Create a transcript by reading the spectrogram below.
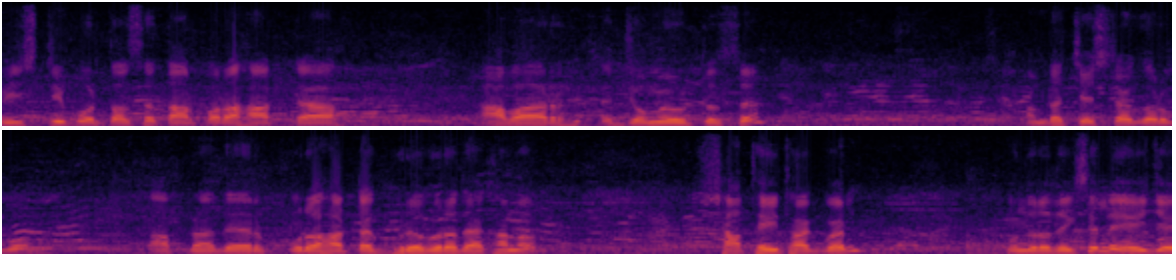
বৃষ্টি পড়তেছে তারপরে হাটটা আবার জমে উঠতেছে। আমরা চেষ্টা করব আপনাদের পুরো হাটটা ঘুরে ঘুরে দেখানোর। সাথেই থাকবেন। বন্ধুরা দেখছেন এই যে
